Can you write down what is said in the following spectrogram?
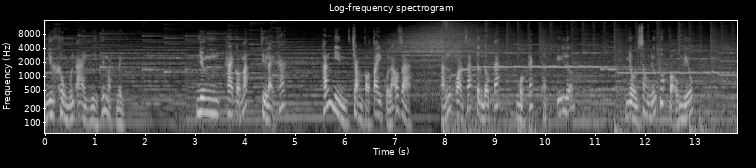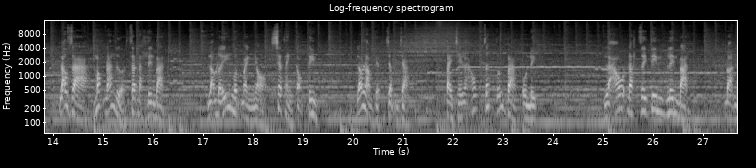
như không muốn ai nhìn thấy mặt mình. Nhưng hai con mắt thì lại khác. Hắn nhìn chằm vào tay của lão già. Hắn quan sát từng động tác một cách thật kỹ lưỡng. Nhồi xong điếu thuốc vào ống điếu. Lão già móc đá lửa ra đặt lên bàn. Lão lấy một mảnh nhỏ xe thành cọng tim. Lão làm việc chậm chạp. Tay cháy lão rất vững vàng ổn định. Lão đặt dây tim lên bàn. Đoạn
